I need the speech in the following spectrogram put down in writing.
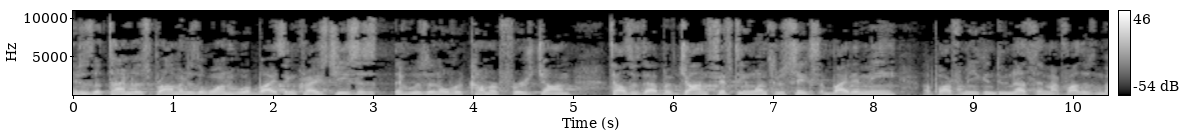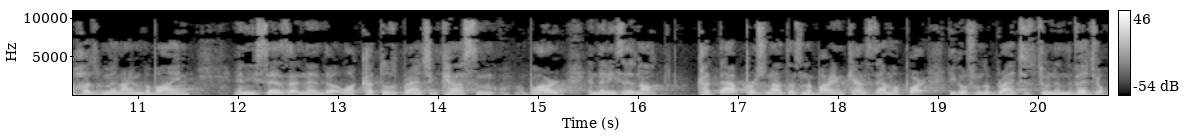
It is the timeless promise is the one who abides in Christ Jesus, who is an overcomer. First John tells us that, but John 15, 1 through 6, abide in me. Apart from me, you can do nothing. My father's the husbandman, I'm the vine. And he says, and then I'll cut those branches and cast them apart. And then he says, and I'll cut that person out doesn't abide and cast them apart. He goes from the branches to an individual.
